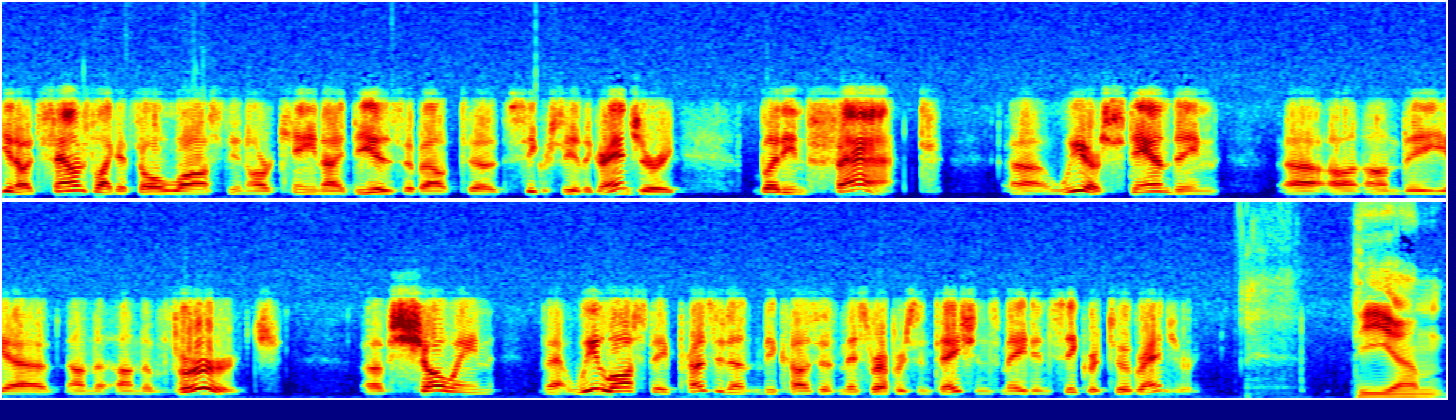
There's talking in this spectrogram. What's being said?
you know, it sounds like it's all lost in arcane ideas about uh, secrecy of the grand jury, but in fact, uh, we are standing uh, on, on the uh, on the on the verge of showing that we lost a president because of misrepresentations made in secret to a grand jury. The um,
